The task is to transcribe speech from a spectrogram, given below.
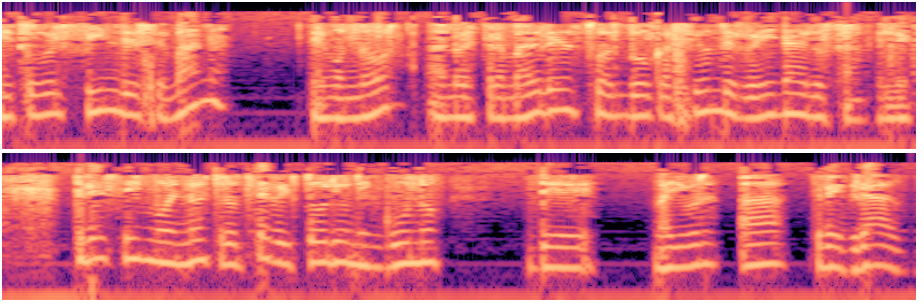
y todo el fin de semana en honor a nuestra Madre en su advocación de Reina de los Ángeles. Tres sismos en nuestro territorio, ninguno de mayor a tres grados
